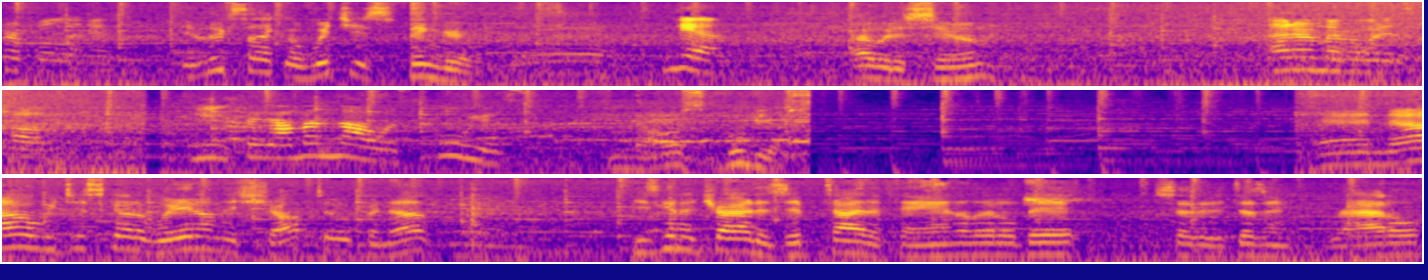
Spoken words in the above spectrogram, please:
purple in it. It looks like a witch's finger, Yeah. I would assume. I don't remember what it's called. Y se llaman naos, cuyos. Naos cubios. And now we just gotta wait on the shop to open up. He's gonna try to zip tie the fan a little bit so that it doesn't rattle.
